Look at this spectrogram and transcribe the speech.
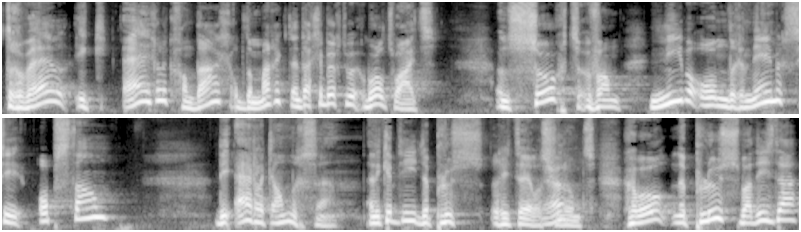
Terwijl ik eigenlijk vandaag op de markt, en dat gebeurt worldwide, een soort van nieuwe ondernemers die opstaan, die eigenlijk anders zijn. En ik heb die de plus retailers genoemd. Gewoon, een plus, wat is dat?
